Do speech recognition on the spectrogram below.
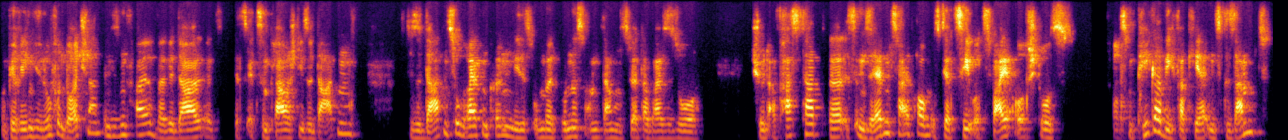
und wir reden hier nur von Deutschland in diesem Fall, weil wir da jetzt exemplarisch diese Daten diese Daten zugreifen können, die das Umweltbundesamt dankenswerterweise so schön erfasst hat, äh, ist im selben Zeitraum ist der CO2-Ausstoß aus dem Pkw-Verkehr insgesamt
